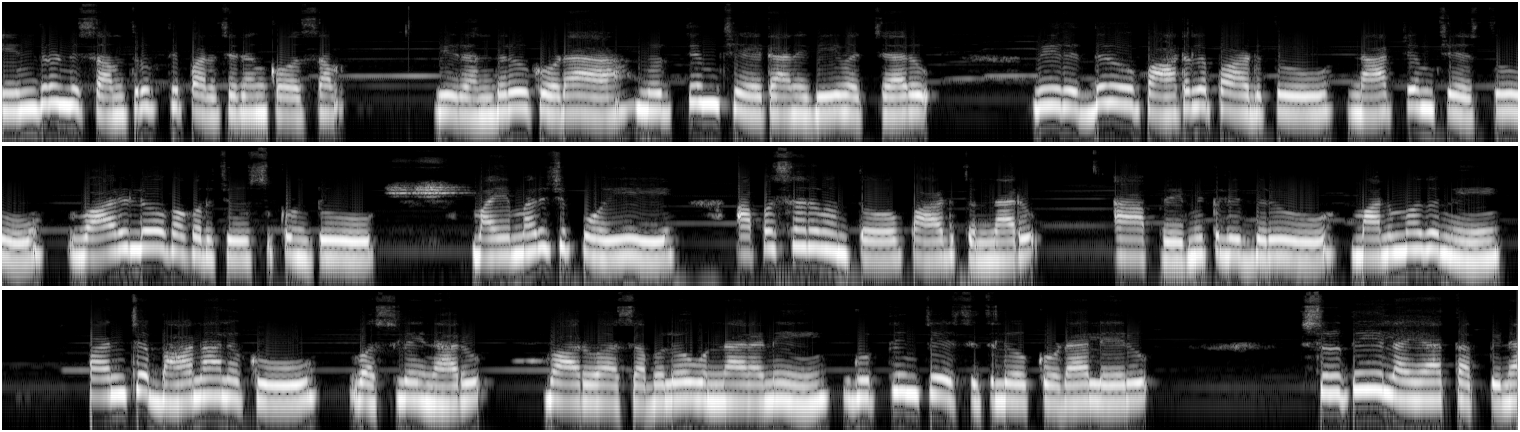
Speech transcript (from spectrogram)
ఇంద్రుని సంతృప్తి పరచడం కోసం వీరందరూ కూడా నృత్యం చేయటానికి వచ్చారు. వీరిద్దరూ పాటలు పాడుతూ నాట్యం చేస్తూ వారిలో ఒకరు చూసుకుంటూ మైమరిచిపోయి అపసర్వంతో పాడుతున్నారు. ఆ ప్రేమికులిద్దరూ మన్మధుని పంచబాణాలకు వసులైనారు. వారు ఆ సభలో ఉన్నారని గుర్తించే స్థితిలో కూడా లేరు. శృతి లయ తప్పిన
